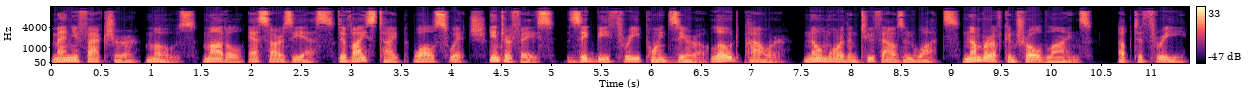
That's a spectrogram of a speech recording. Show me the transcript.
Manufacturer, Moes. Model, SRZS. Device type, wall switch. Interface, Zigbee 3.0. Load power, no more than 2000 watts. Number of controlled lines, up to 3,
